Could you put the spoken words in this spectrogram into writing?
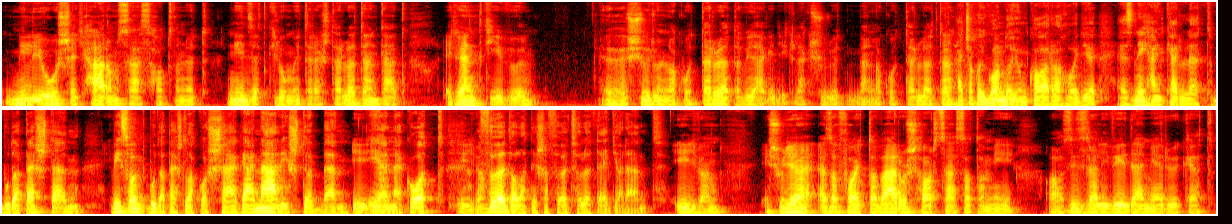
milliós, egy 365 négyzetkilométeres területen, tehát egy rendkívül sűrűn lakott terület, a világ egyik legsűrűbben lakott területe. Hát csak hogy gondoljunk arra, hogy ez néhány kerület Budapesten, viszont Budapest lakosságánál is többen Így élnek van. ott, Így van. a föld alatt és a föld fölött egyaránt. Így van. És ugye ez a fajta városharcászat, ami az izraeli védelmi erőket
